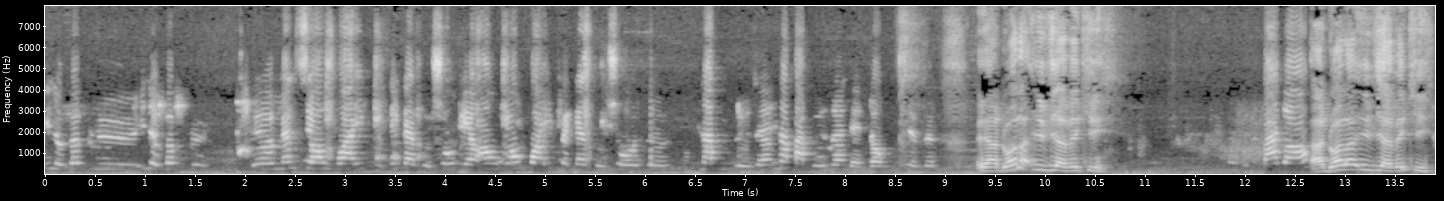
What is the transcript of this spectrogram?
il ne veut plus. Il ne veut plus. Euh, même si on voit il quitter quelque chose, bien, on, on voit il fait quelque chose, il n'a plus besoin. Il n'a pas besoin des dons. Et à Douala, il vit avec qui? Pardon? À Douala, il vit avec qui?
